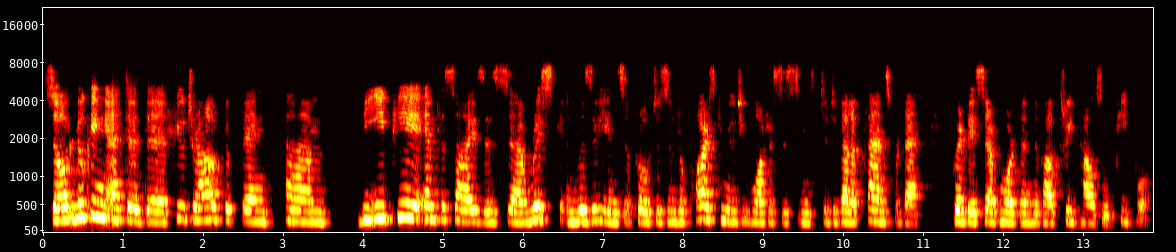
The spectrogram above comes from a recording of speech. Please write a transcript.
So looking at uh, the future outlook then, um, the EPA emphasizes uh, risk and resilience approaches and requires community water systems to develop plans for that, where they serve more than about 3,000 people.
